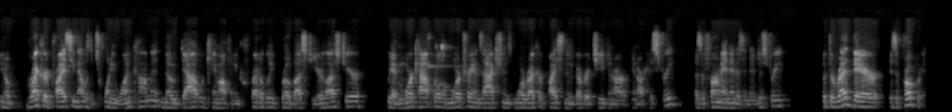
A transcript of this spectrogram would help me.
you know, record pricing, that was a 21 comment. No doubt we came off an incredibly robust year last year. We had more capital, more transactions, more record pricing than we've ever achieved in our in our history as a firm and as an industry. But the red there is appropriate.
